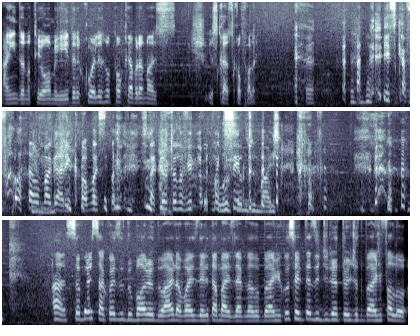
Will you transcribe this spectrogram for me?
Ainda não tem homem hídrico, eles não estão quebrando as. Esquece o que eu falei. Isso que eu ia falar, ô Magari, calma, você tá, você tá cantando Vitória Falou muito cedo. demais. Ah, sobre essa coisa do Mauro Eduardo, a voz dele tá mais leve na dublagem. Com certeza o diretor de dublagem falou:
